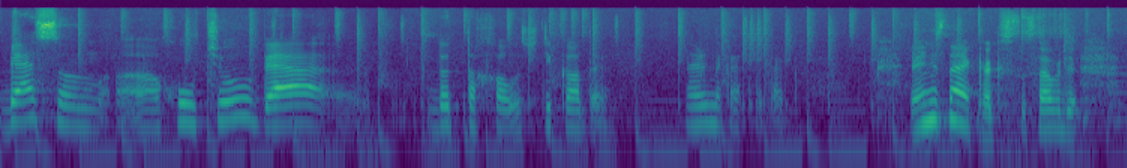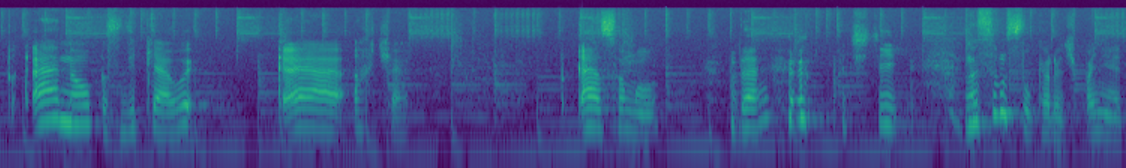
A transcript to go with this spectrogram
Бясом а, хулчу, бя дотта халыч декады. Наверное, как-то так. Я не знаю, как с Сауди. А ну, с дикявы. А ахча. А саму. Да, почти. Ну, смысл, короче, понять.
